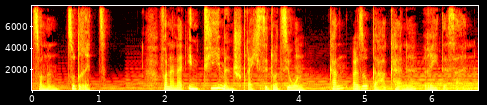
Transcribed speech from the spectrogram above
sondern zu dritt. Von einer intimen Sprechsituation kann also gar keine Rede sein.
